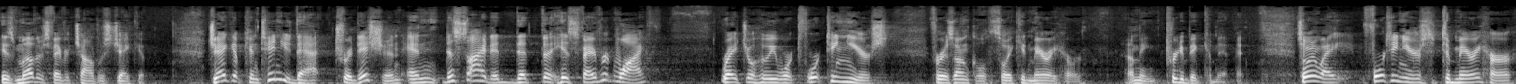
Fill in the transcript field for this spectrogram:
His mother's favorite child was Jacob. Jacob continued that tradition and decided that the, his favorite wife, Rachel, who he worked 14 years for his uncle so he could marry her. I mean, pretty big commitment. So, anyway, 14 years to marry her,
